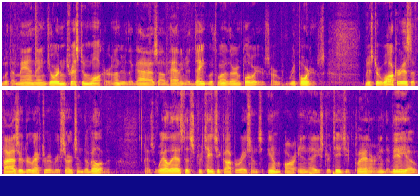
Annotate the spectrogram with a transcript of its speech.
with a man named Jordan Tristan Walker under the guise of having a date with one of their employers or reporters. Mr. Walker is the Pfizer Director of Research and Development, as well as the Strategic Operations mRNA Strategic Planner. In the video,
